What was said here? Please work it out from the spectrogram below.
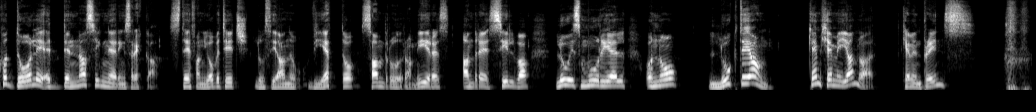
hvor dårlig er denne signeringsrekka? Stefan Jovetic, Luciano Vietto, Sandro Ramires, André Silva, Luis Muriel og nå Luke de Jong. Hvem kommer i januar? Kevin Prince?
